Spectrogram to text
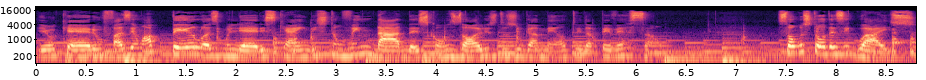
eu quero fazer um apelo às mulheres que ainda estão vendadas com os olhos do julgamento e da perversão. Somos todas iguais.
